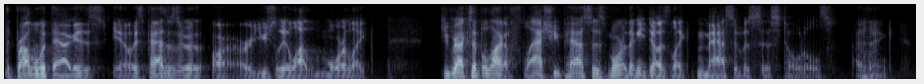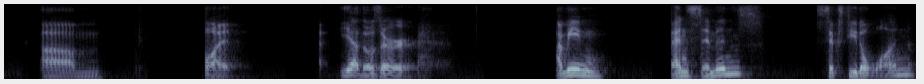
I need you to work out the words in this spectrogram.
the problem with that is, you know, his passes are, are, are usually a lot more like he racks up a lot of flashy passes more than he does like massive assist totals, I Mhm. think. Um, but yeah, those are, I mean, Ben Simmons, 60 to one.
